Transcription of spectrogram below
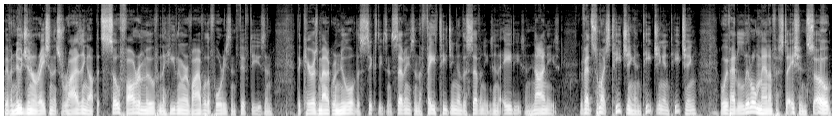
We have a new generation that's rising up that's so far removed from the healing revival of the 40s and 50s and the charismatic renewal of the 60s and 70s and the faith teaching of the 70s and 80s and 90s. We've had so much teaching and teaching and teaching, but we've had little manifestation. So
